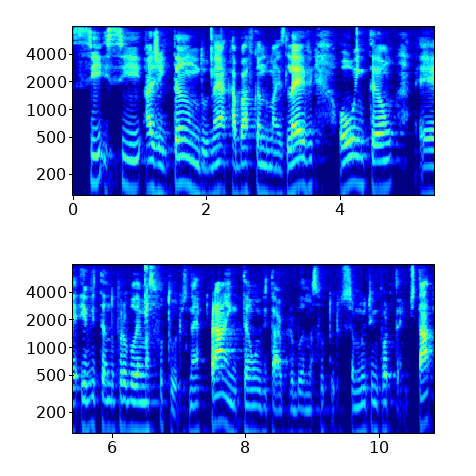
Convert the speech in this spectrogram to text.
se, se ajeitando, né? acabar ficando mais leve, ou então é, evitando problemas futuros, né? Para então evitar problemas futuros, isso é muito importante, tá?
